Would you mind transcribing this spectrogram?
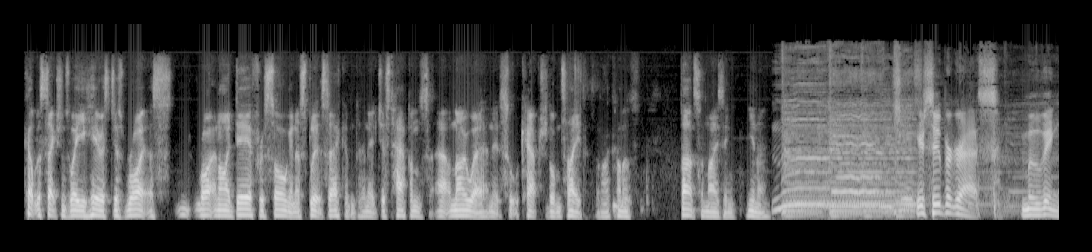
couple of sections where you hear us just write us write an idea for a song in a split second and it just happens out of nowhere and it's sort of captured on tape and i kind of that's amazing you know you're Supergrass, moving.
